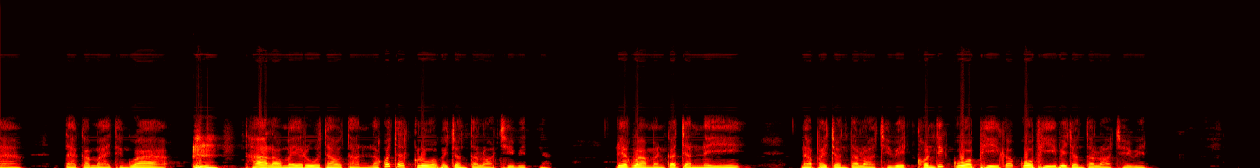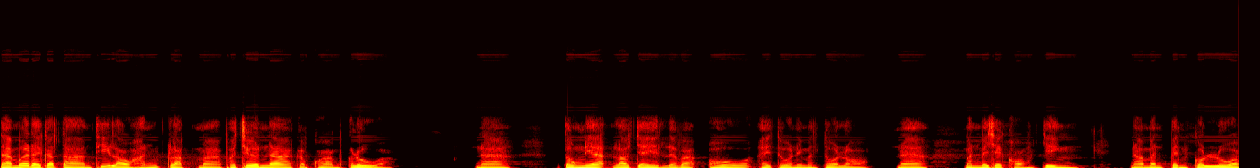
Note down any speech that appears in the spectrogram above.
นะแต่ก็หมายถึงว่าถ้าเราไม่รู้เท่าทัน เราก็จะกลัวไปจนตลอดชีวิตนะเรียกว่ามันก็จะหนีนะไปจนตลอดชีวิต คนที่กลัวผีก็กลัวผีไปจนตลอดชีวิต แต่เมื่อใดก็ตามที่เราหันกลับมาเผชิญหน้ากับความกลัวนะ ตรงเนี้ยเราจะเห็นเลยว่า โอ้ไอตัวนี้มันตัวหลอกนะ มันไม่ใช่ของจริงนะมันเป็นกลลวง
